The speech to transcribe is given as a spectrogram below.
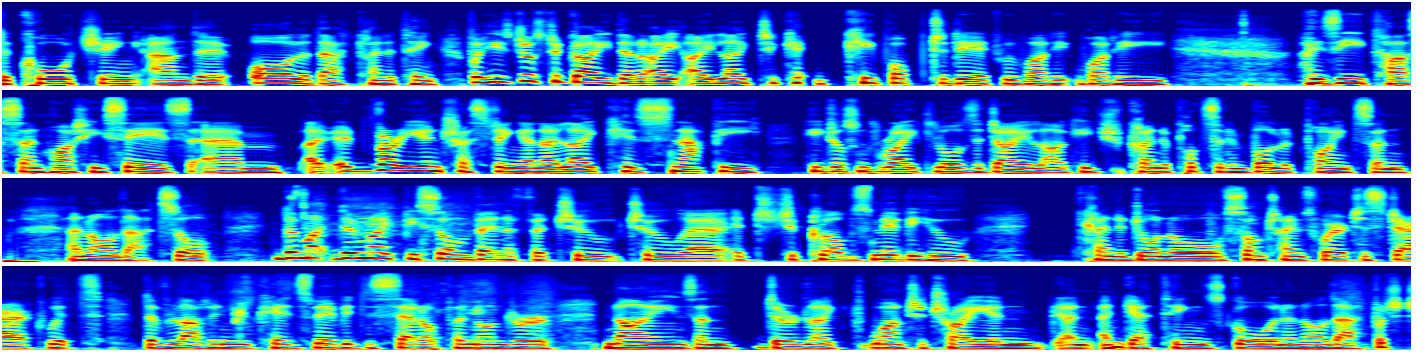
the coaching and the all of that kind of thing. But he's just a guy that I, I like to ke- keep up to date with what he what he his ethos and what he says. Um, I- very interesting, and I like his snappy. He doesn't write loads of dialogue. He kind of puts it in bullet points and, and all that. So there might there might be some benefit to to uh, to clubs maybe who kind of don't know sometimes where to start with. They've a lot of new kids, maybe to set up an under nines and they're like want to try and, and, and get things going and all that. But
